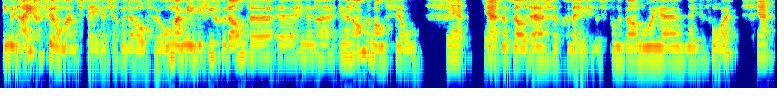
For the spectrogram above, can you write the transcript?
in hun eigen film aan het spelen, zeg maar de hoofdrol, maar meer de figuranten uh, in, een, uh, in een andermans film. Ja, Zoals ik dat wel eens ergens heb gelezen. Dus dat vond ik wel een mooie metafoor. Ja,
